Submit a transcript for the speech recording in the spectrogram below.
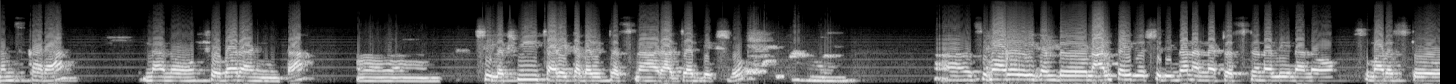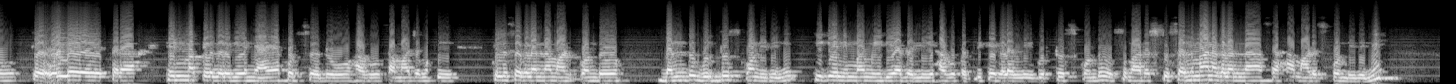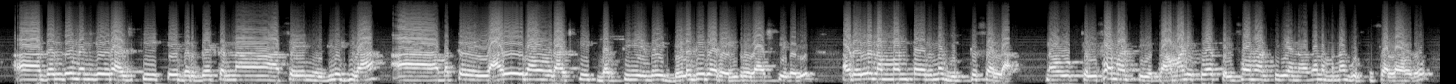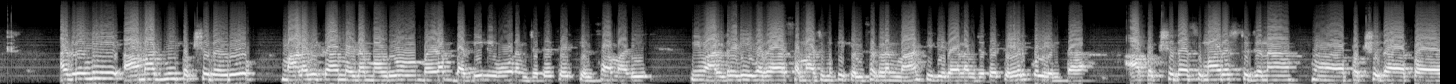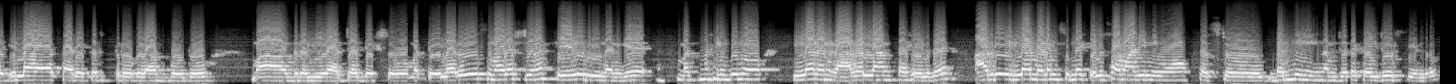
ನಮಸ್ಕಾರ. ನಾನು ಶೋಭಾ ರಾಣಿ ಅಂತ. ಶ್ರೀ ಲಕ್ಷ್ಮೀ ಚಾರಿಟಬಲ್ ಟ್ರಸ್ಟ್ನ ರಾಜ್ಯಾಧ್ಯಕ್ಷರು ಸುಮಾರು ಈಗೊಂದು ನಾಲ್ಕೈದು ವರ್ಷದಿಂದ ನನ್ನ ಟ್ರಸ್ಟ್ನಲ್ಲಿ ನಾನು ಸುಮಾರಷ್ಟು ಒಳ್ಳೆ ತರ ಹೆಣ್ಮಕ್ಳುಗಳಿಗೆ ನ್ಯಾಯ ಕೊಡಿಸೋದು ಹಾಗೂ ಸಮಾಜಮುಖಿ ಕೆಲಸಗಳನ್ನ ಮಾಡ್ಕೊಂಡು ಬಂದು ಗುರುತಿಸ್ಕೊಂಡಿದ್ದೀನಿ. ಹೀಗೆ ನಿಮ್ಮ ಮೀಡಿಯಾದಲ್ಲಿ ಹಾಗೂ ಪತ್ರಿಕೆಗಳಲ್ಲಿ ಗುರುತಿಸ್ಕೊಂಡು ಸುಮಾರಷ್ಟು ಸನ್ಮಾನಗಳನ್ನ ಸಹ ಮಾಡಿಸ್ಕೊಂಡಿದೀನಿ ಆ, ಅದಲ್ಲದೆ ನನಗೆ ರಾಜಕೀಯಕ್ಕೆ ಬರ್ಬೇಕನ್ನ ಆಸೆ ಏನ್ ಇರ್ಲಿಲ್ಲ. ಆ, ಮತ್ತೆ ಯಾರು ನಾವು ರಾಜಕೀಯಕ್ಕೆ ಬರ್ತೀವಿ ಅಂದ್ರೆ ಈಗ ಬೆಳೆದಿದ್ದಾರೆ ಎಲ್ರು ರಾಜಕೀಯದಲ್ಲಿ, ಅವರೆಲ್ಲ ನಮ್ಮಂತವ್ರನ್ನ ಗುರ್ತಿಸಲ್ಲ. ನಾವು ಕೆಲಸ ಮಾಡ್ತೀವಿ, ಪ್ರಾಮಾಣಿಕವಾಗಿ ಕೆಲಸ ಮಾಡ್ತೀವಿ ಅನ್ನುವಾಗ ನಮ್ಮನ್ನ ಗುರುತಿಸಲ್ಲ ಅವರು. ಅದರಲ್ಲಿ ಆಮ್ ಆದ್ಮಿ ಪಕ್ಷದವರು, ಮಾಳವಿಕಾ ಮೇಡಮ್ ಅವರು, ಮೇಡಮ್, ಬನ್ನಿ ನೀವು, ನಮ್ ಜೊತೆ ಸೇರಿ ಕೆಲಸ ಮಾಡಿ. ನೀವು ಆಲ್ರೆಡಿ ಇವಾಗ ಸಮಾಜಮುಖಿ ಕೆಲಸಗಳನ್ನ ಮಾಡ್ತಿದ್ದೀರಾ, ನಮ್ ಜೊತೆ ಸೇರ್ಕೊಳ್ಳಿ ಅಂತ ಆ ಪಕ್ಷದ ಸುಮಾರಷ್ಟು ಜನ ಪಕ್ಷದ ಎಲ್ಲಾ ಕಾರ್ಯಕರ್ತರುಗಳಾಗ್ಬೋದು ಅದರಲ್ಲಿ ರಾಜ್ಯಾಧ್ಯಕ್ಷರು, ಮತ್ತೆ ಎಲ್ಲರೂ ಸುಮಾರಷ್ಟು ಜನ ಕೇಳಿದ್ರು ನನಗೆ. ಮತ್ ನನಗೂನು ಇಲ್ಲ, ನನ್ಗೆ ಆಗಲ್ಲ ಅಂತ ಹೇಳಿದೆ. ಆದ್ರೂ ಇಲ್ಲ ಮೇಡಮ್ ಸುಮ್ನೆ ಕೆಲಸ ಮಾಡಿ ನೀವು ಫಸ್ಟ್ ಬನ್ನಿ, ನಮ್ ಜೊತೆ ಕೈ ಜೋಡಿಸಿ ಅಂದ್ರು.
